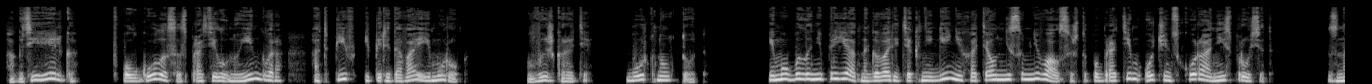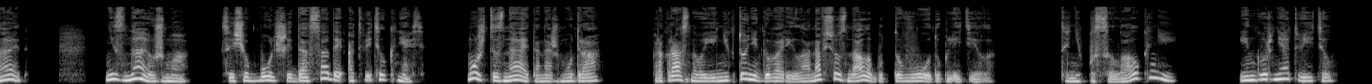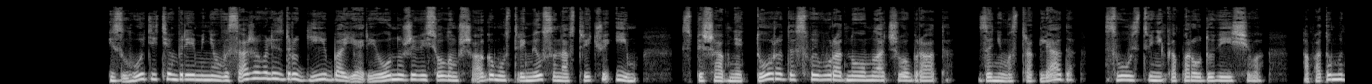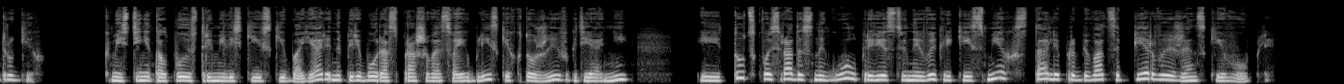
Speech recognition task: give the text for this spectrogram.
«А где Эльга?» — в полголоса спросил он у Ингвара, отпив и передавая ему рог. «В Вышгороде», — буркнул тот. Ему было неприятно говорить о княгине, хотя он не сомневался, что побратим очень скоро о ней спросит. «Знает?» «Не знаю, жма», с еще большей досадой ответил князь. Может, и знает, она ж мудра. Про Красного ей никто не говорил, а она все знала, будто в воду глядела. Ты не посылал к ней? Ингвар не ответил. Из лоди тем временем высаживались другие бояре, и он уже веселым шагом устремился навстречу им, спеша обнять Торода, своего родного младшего брата, за ним Острогляда, свойственника по роду вещего, а потом и других. К Местине толпой устремились киевские бояре, наперебой расспрашивая своих близких, кто жив, где они. И тут сквозь радостный гул, приветственные выкрики и смех стали пробиваться первые женские вопли.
